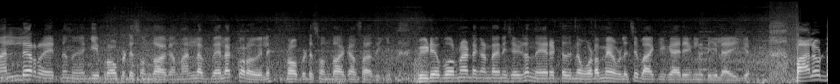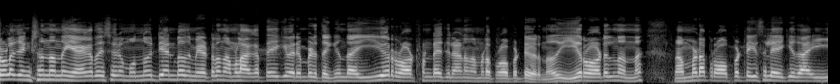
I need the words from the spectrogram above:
നല്ല റേറ്റിന് നിങ്ങൾക്ക് ഈ പ്രോപ്പർട്ടി സ്വന്തമാക്കാം. നല്ല വിലക്കുറവിൽ പ്രോപ്പർട്ടി സ്വന്തമാക്കാൻ സാധിക്കും. വീഡിയോ പൂർണമായിട്ട് കണ്ടതിന് ശേഷം നേരിട്ട് ഇതിന്റെ ഉടമയെ വിളിച്ച് ബാക്കി കാര്യങ്ങൾ ഡീലായിരിക്കും പാലോട്ടുള്ള ജംഗ്ഷനിൽ നിന്ന് ഏകദേശം ഒരു മുന്നൂറ്റി അൻപത് മീറ്റർ നമ്മൾ അകത്തേക്ക് വരുമ്പോഴത്തേക്കും ഇതാ ഈ ഒരു റോഡ് ഫ്രണ്ടേജിലാണ് നമ്മുടെ പ്രോപ്പർട്ടി വരുന്നത്. ഈ റോഡിൽ നിന്ന് നമ്മുടെ പ്രോപ്പർട്ടീസിലേക്ക് ഇതാ ഈ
